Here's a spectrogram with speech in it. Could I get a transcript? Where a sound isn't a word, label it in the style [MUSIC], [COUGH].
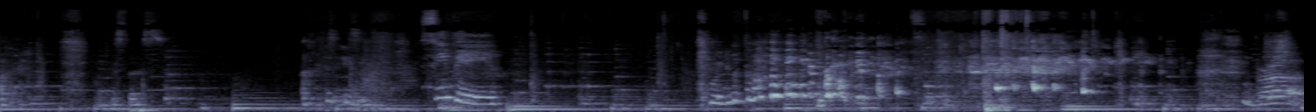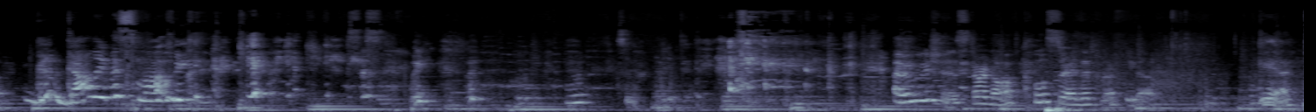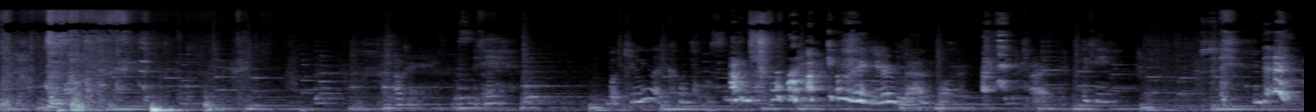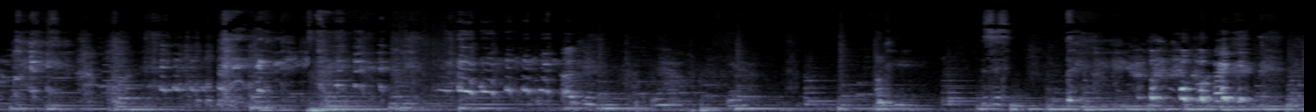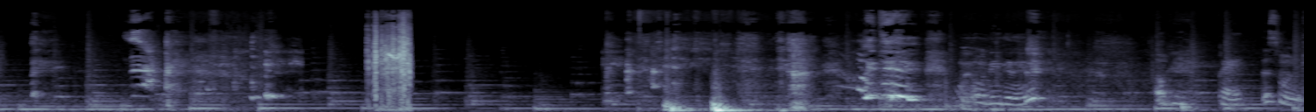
Okay, this? Okay, it's easy. Simple. Can we do it though? [LAUGHS] Bruh. Good golly, Miss Molly. [LAUGHS] Give me a Jesus. Wait. I think we should start off closer and then put our feet up. Yeah. Okay. Okay. But can you like come closer? I'm trying. I'm like, you're mad far. Alright. Okay. okay. Now, yeah. Okay. This is. [LAUGHS] oh my.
